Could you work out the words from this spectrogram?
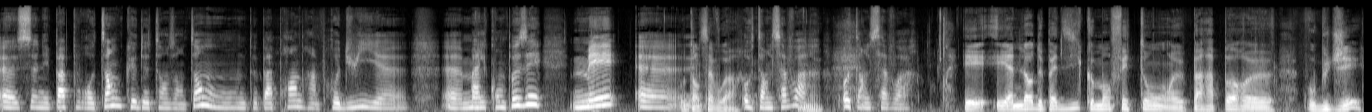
Euh, ce n'est pas pour autant que de temps en temps, on ne peut pas prendre un produit euh, euh, mal composé, mais... autant le savoir. Autant le savoir, autant le savoir. Et, et Anne-Laure de Pazzi, comment fait-on par rapport au budget,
